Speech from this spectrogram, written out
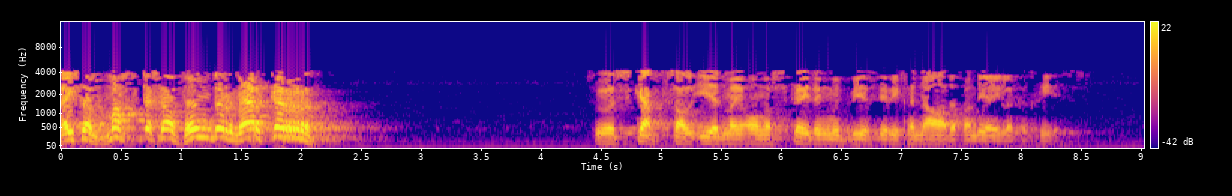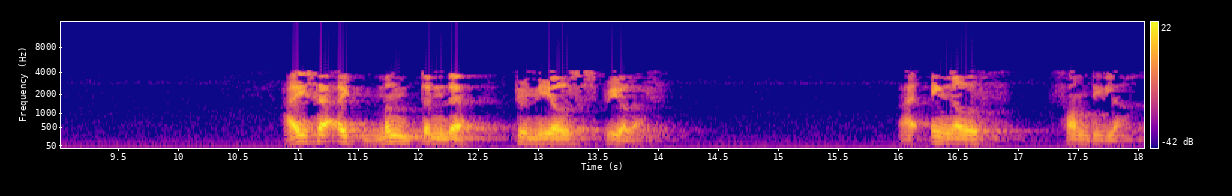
Hy's 'n magtige wonderwerker. So skerp sal u en my onderskeiding moet wees deur die genade van die Heilige Gees. Hy's 'n uitmuntende toneelspeler. 'n Engel van die lig.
